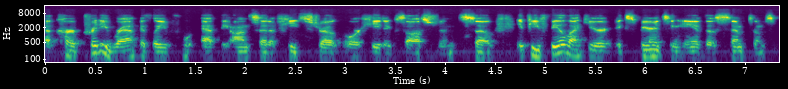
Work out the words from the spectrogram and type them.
occur pretty rapidly at the onset of heat stroke or heat exhaustion. So if you feel like you're experiencing any of those symptoms,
